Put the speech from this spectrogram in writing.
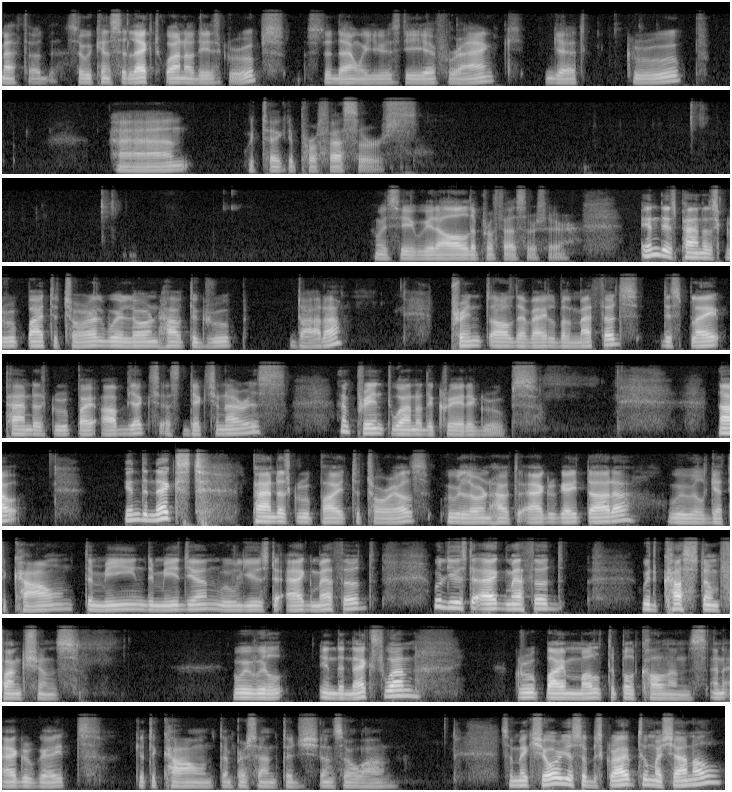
method. So we can select one of these groups. So then we use def rank get group and we take the professors. We see we get all the professors here. In this pandas group by tutorial, we learn how to group data, print all the available methods, display pandas group by objects as dictionaries, and print one of the created groups. Now, in the next pandas group by tutorials, we will learn how to aggregate data. We will get the count, the mean, the median. We will use the agg method. We'll use the agg method with custom functions. We will, in the next one, group by multiple columns and aggregate, get the count and percentage and so on. So make sure you subscribe to my channel.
